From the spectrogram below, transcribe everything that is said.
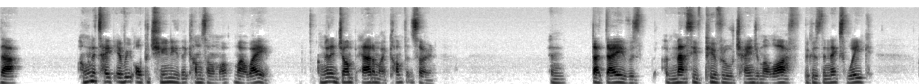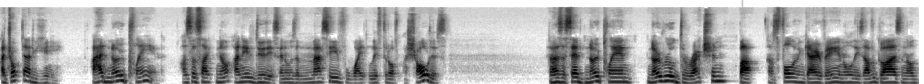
that I'm going to take every opportunity that comes on my, my way. I'm going to jump out of my comfort zone. And that day was a massive pivotal change in my life because the next week I dropped out of uni. I had no plan. I was just like, no, I need to do this. And it was a massive weight lifted off my shoulders. And as I said, no plan, no real direction, but I was following Gary Vee and all these other guys, and they were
